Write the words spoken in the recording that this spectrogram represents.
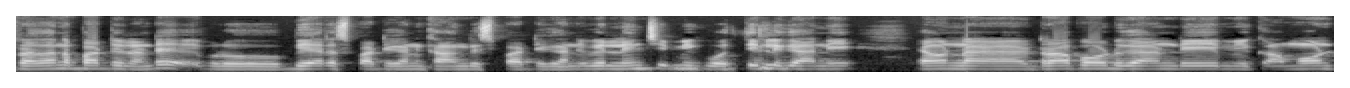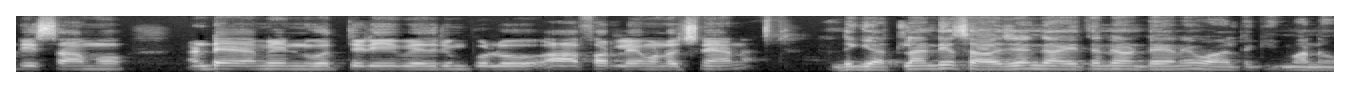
ప్రధాన పార్టీలు అంటే ఇప్పుడు బీఆర్ఎస్ పార్టీ కానీ కాంగ్రెస్ పార్టీ కానీ వీళ్ళ నుంచి మీకు ఒత్తిళ్ళు కానీ ఏమన్నా డ్రాప్ అవుట్ కాండి మీకు అమౌంట్ ఇస్తాము అంటే ఐ మీన్ ఒత్తిడి బెదిరింపులు ఆఫర్లు ఏమైనా వచ్చినాయన్న అంటే ఇక అట్లాంటివి సహజంగా అయితేనే ఉంటాయని వాటికి మనం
